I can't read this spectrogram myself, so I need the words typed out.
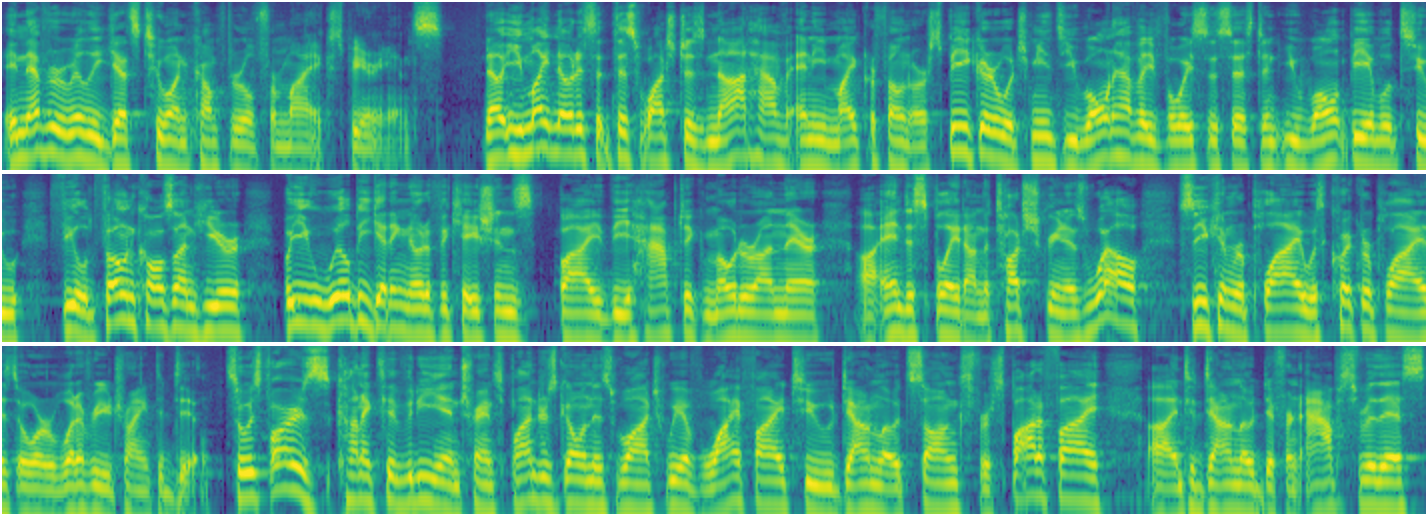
It never really gets too uncomfortable from my experience. Now you might notice that this watch does not have any microphone or speaker, which means you won't have a voice assistant, you won't be able to field phone calls on here, but you will be getting notifications by the haptic motor on there uh, and displayed on the touchscreen as well, so you can reply with quick replies or whatever you're trying to do. So as far as connectivity and transponders go in this watch, we have Wi-Fi to download songs for Spotify uh, and to download different apps for this.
